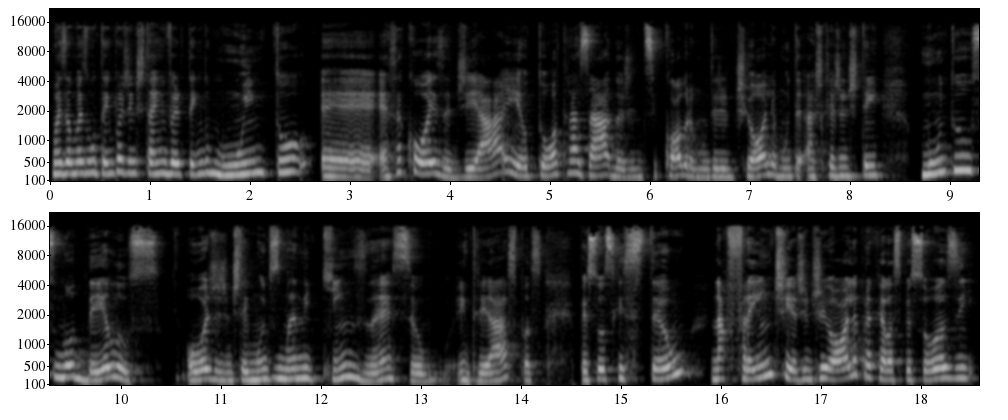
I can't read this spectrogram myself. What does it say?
mas ao mesmo tempo a gente está invertendo muito é, essa coisa de ai, eu tô atrasado, a gente se cobra muito, a gente olha muito, acho que a gente tem muitos modelos. Hoje a gente tem muitos manequins, né? Seu, entre aspas, pessoas que estão na frente a gente olha para aquelas pessoas e,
